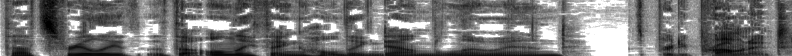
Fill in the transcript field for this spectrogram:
that's really the only thing holding down the low end. It's pretty prominent.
